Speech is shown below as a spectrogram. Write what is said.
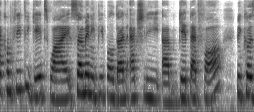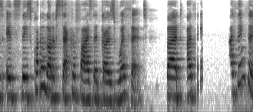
I completely get why so many people don't actually um, get that far because it's there's quite a lot of sacrifice that goes with it. But I think I think the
